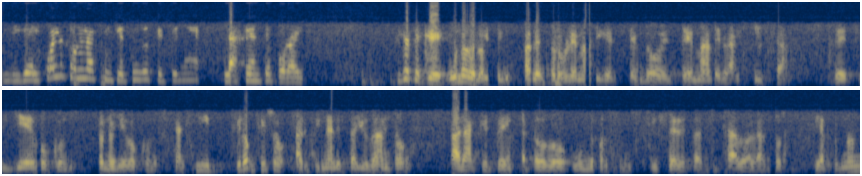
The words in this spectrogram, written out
Miguel cuáles son las inquietudes que tiene la gente por ahí fíjate que uno de los principales problemas sigue siendo el tema de la cita de si llevo con o no llevo con así creo que eso al final está ayudando para que tenga todo un orden. Si usted está citado a las dos días, pues no es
